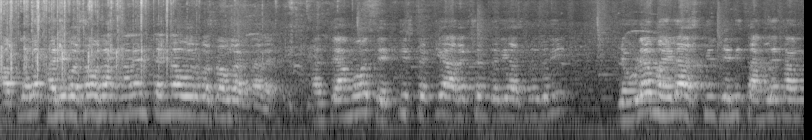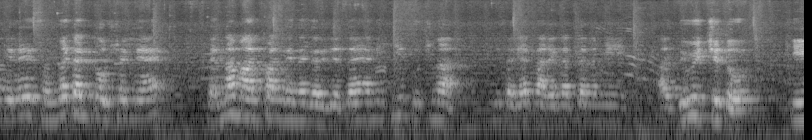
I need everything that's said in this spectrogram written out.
आपल्याला खाली बसावं लागणार आहे आणि त्यांना वर बसावं लागणार आहे. आणि त्यामुळे तेहतीस टक्के आरक्षण जरी असलं तरी जेवढ्या महिला असतील ज्यांनी चांगलं काम केले संघटन कौशल्य आहे त्यांना मानपान देणं गरजेचं आहे. आणि ही सूचना मी सगळ्या कार्यकर्त्यांना मी आज देऊ इच्छितो की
